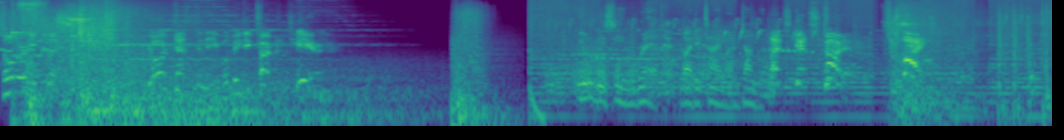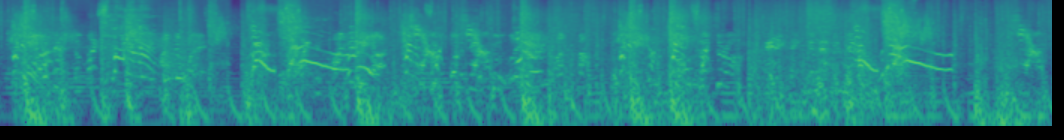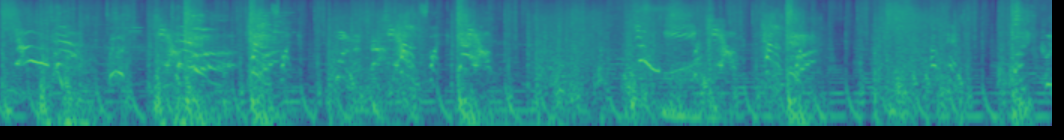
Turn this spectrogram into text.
Solar Eclipse. Your destiny will be determined here. You'll be seeing red by the time I'm done with it. Let's get started! Fight! Underway! One of these two will on top! After all!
